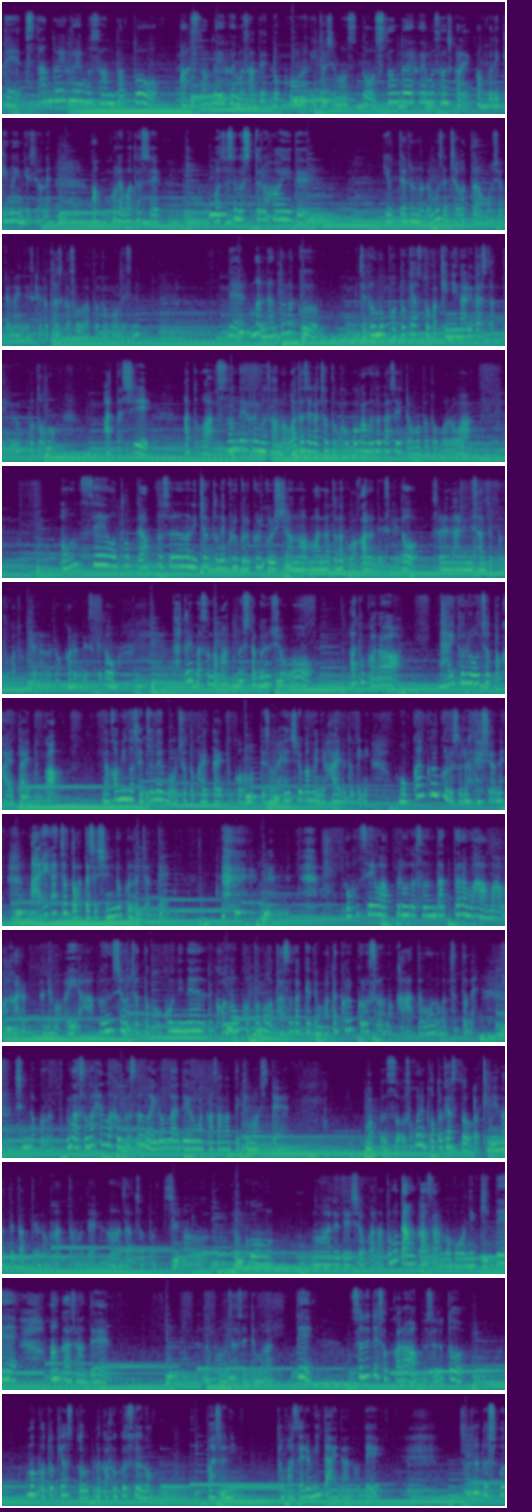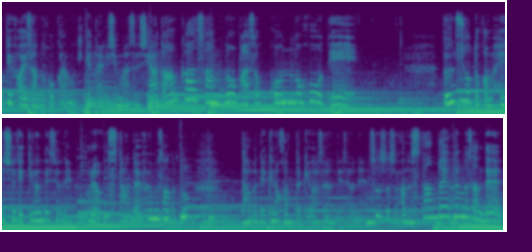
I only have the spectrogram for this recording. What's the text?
でスタンド FM さんだとあスタンド FM さんで録音いたしますとスタンド FM さんしかねアップできないんですよね。あこれ私私の知ってる範囲で言ってるのでもし違ったら申し訳ないんですけど確かそうだったと思うんですね。でまあなんとなく自分もポッドキャストが気になりだしたっていうこともあったしあとはスタンド FM さんの私がちょっとここが難しいと思ったところは音声を取ってアップするのにちょっとねくるくるくるくるしちゃうのはまあなんとなくわかるんですけどそれなりに30分とか撮ってるのでわかるんですけど例えばそのアップした文章を後からタイトルをちょっと変えたいとか中身の説明文をちょっと変えたいとか思ってその編集画面に入る時にもう一回くるくるするんですよね。あれがちょっと私しんどくなっちゃって。音声をアップロードするんだったらまあまあわかる。でもいや文章ちょっとここにねこの言葉を足すだけでまたくるくるするのかって思うのがちょっとねしんどくなってまあその辺の複数のいろんな理由が重なってきましてまあ、そそこにポッドキャストが気になってたっていうのがあったのでああじゃあちょっと違う録音のあれでしようかなと思ってアンカーさんの方に来てアンカーさんで録音させてもらってそれでそこからアップするとまあポッドキャストなんか複数の場所に飛ばせるみたいなのでそうすると Spotify さんの方からも聞けたりしますしあとアンカーさんのパソコンの方で文章とかも編集できるんですよね。これはスタンド FM さんだと多分できなかった気がするんですよね。そうそうそうあのスタンド FM さんで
